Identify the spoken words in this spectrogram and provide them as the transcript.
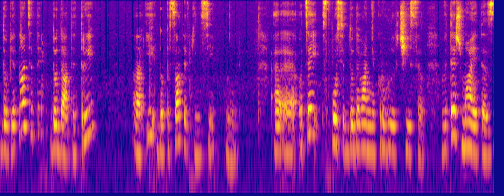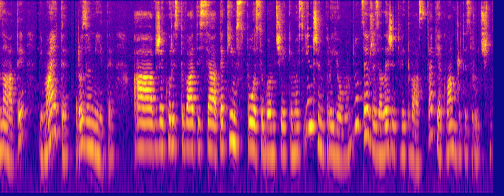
до 15 додати 3 е, і дописати в кінці 0. Е, Оцей спосіб додавання круглих чисел ви теж маєте знати і маєте розуміти. А вже користуватися таким способом чи якимось іншим прийомом, ну це вже залежить від вас, так як вам буде зручно.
